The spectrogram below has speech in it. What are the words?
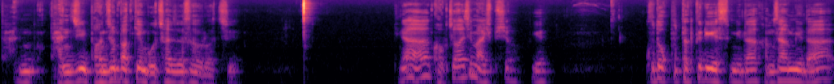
단, 단지 번전밖에 못 찾아서 그렇지. 그냥 걱정하지 마십시오. 예. 구독 부탁드리겠습니다. 감사합니다.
